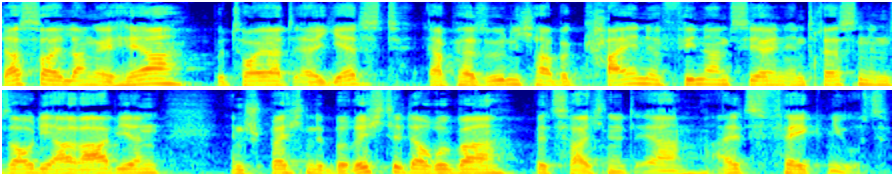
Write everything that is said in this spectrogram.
Das sei lange her, beteuert er jetzt. Er persönlich habe keine finanziellen Interessen in Saudi-Arabien. Entsprechende Berichte darüber bezeichnet er als Fake News.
